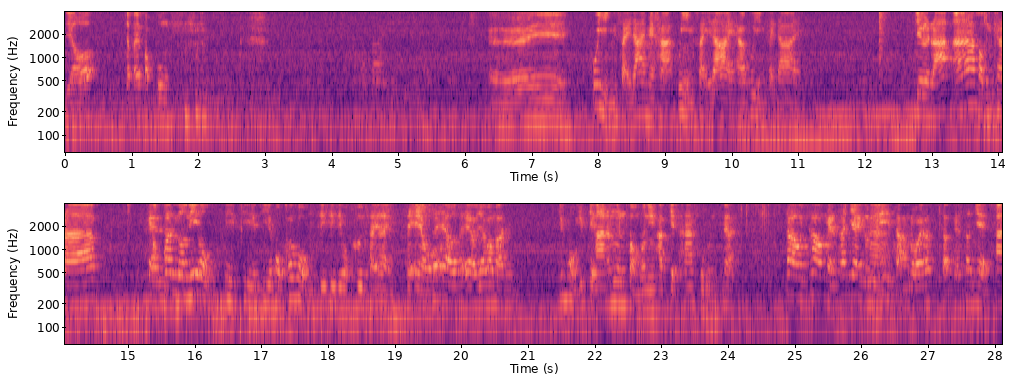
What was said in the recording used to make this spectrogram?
เดี๋ยวจะไปปรับปรุง ได้สี่สี่สี่ เอ้ยผู้หญิงใส่ได้ไหมคะ ผู้หญิงใส่ได้ครับผู้หญิงใส่ได้ เจอระอ่าขอบคุณครับแขนสั้นตัวนี้อกสี่สี่สี่หกครับผม C C C 6คือไซส์อะไรไซส์ L ไซส์ L ไซส์ L ยาวประมาณยี่สิบหกยี่สิบเจ็ดอ่าน้ำเงิน 2 ตัวนี้ครับ 750 เนี่ยถ้าเอาถ้าเอาแขนสั้นแยกตัวนี้สามร้อยครับสับแขนสั้นแยก อะ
